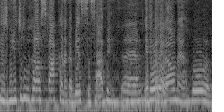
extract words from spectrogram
e os guris tudo com aquelas facas na cabeça, sabe? É, Ia boa, ficar legal, né? Boa.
